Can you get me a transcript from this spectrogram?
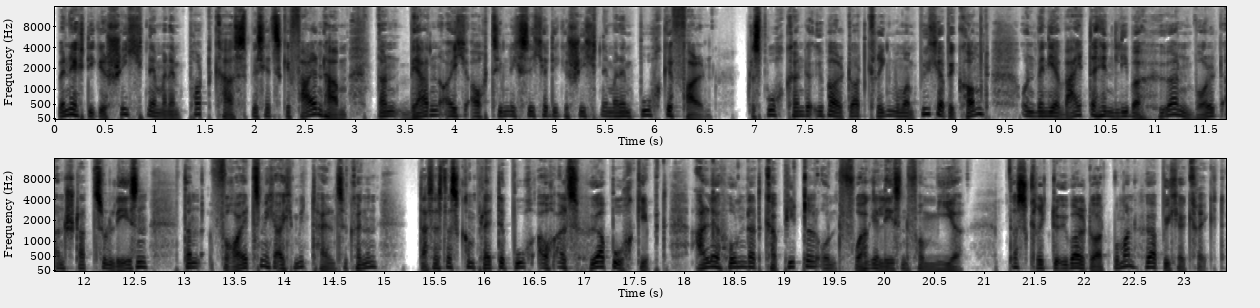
Wenn euch die Geschichten in meinem Podcast bis jetzt gefallen haben, dann werden euch auch ziemlich sicher die Geschichten in meinem Buch gefallen. Das Buch könnt ihr überall dort kriegen, wo man Bücher bekommt. Und wenn ihr weiterhin lieber hören wollt, anstatt zu lesen, dann freut's mich, euch mitteilen zu können, dass es das komplette Buch auch als Hörbuch gibt. Alle 100 Kapitel und vorgelesen von mir. Das kriegt ihr überall dort, wo man Hörbücher kriegt.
